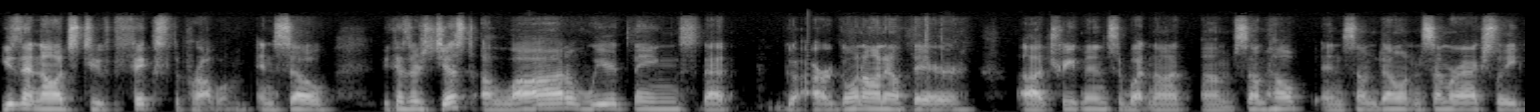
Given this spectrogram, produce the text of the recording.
use that knowledge to fix the problem. And so, because there's just a lot of weird things that are going on out there, uh, treatments and whatnot. Um, some help and some don't, and some are actually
